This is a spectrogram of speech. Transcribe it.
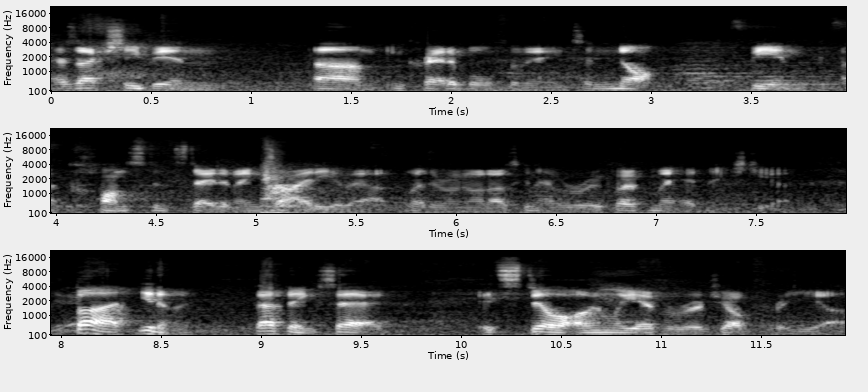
has actually been um, incredible for me to not be in a constant state of anxiety about whether or not I was going to have a roof over my head next year. Yeah. But you know, that being said, it's still only ever a job for a year.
